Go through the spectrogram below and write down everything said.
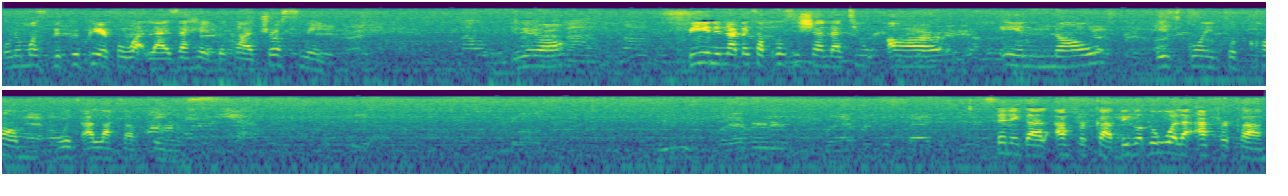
We must be prepared for what lies ahead because trust me, you know, being in a better position that you are in now is going to come with a lot of things. Senegal, Africa, big up the whole of Africa.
